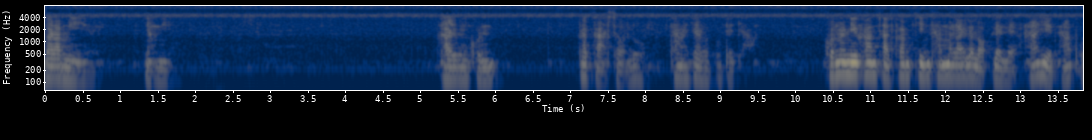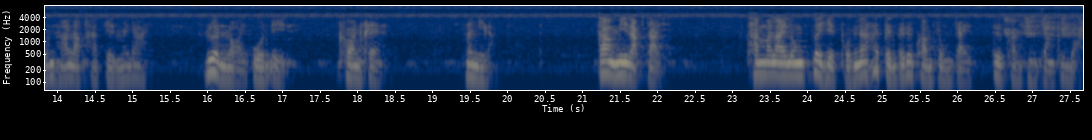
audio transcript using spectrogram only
บารมีอย่างนี้ ใครเป็นคนประกาศสอนโลกทางอาจารย์พระพุทธเจ้า คนมันมีความสัตย์ความจริงทำอะไรละหล่อแหละหาเหตุหาผลหาหลักหาเกณฑ์ไม่ได้ เลื่อนลอยโอนเอ็นคลอนแคลน ไม่มีหลัก ต้องมีหลักใจทำอะไรลงด้วยเหตุผลแล้วให้เป็นไปด้วยความจงใจด้วยความจริงจังทุกอย่าง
